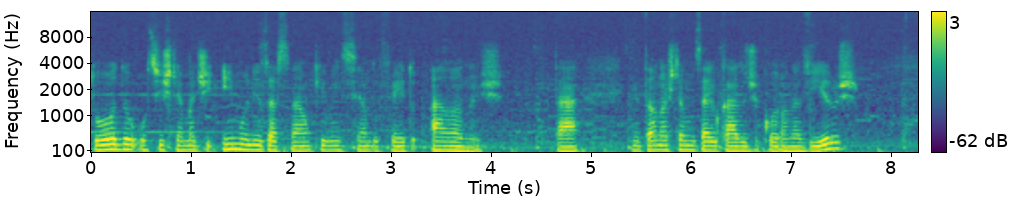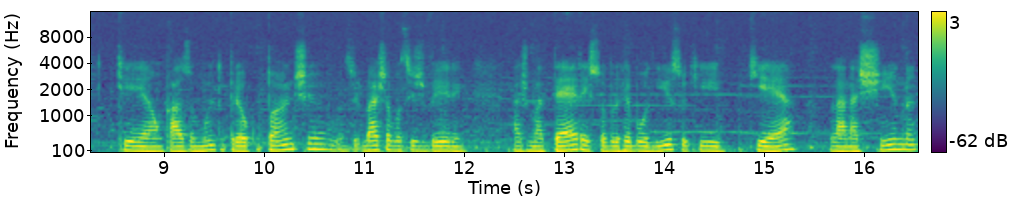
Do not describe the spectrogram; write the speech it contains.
todo o sistema de imunização que vem sendo feito há anos, tá? Então nós temos aí o caso de coronavírus, que é um caso muito preocupante. Basta vocês verem as matérias sobre o reboliço que, que é lá na China,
